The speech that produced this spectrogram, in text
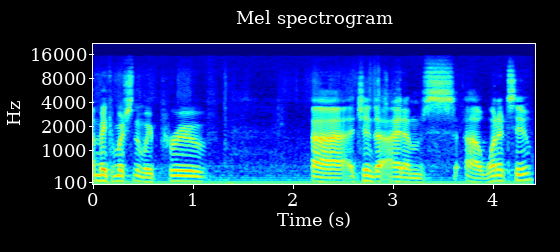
I make a motion that we approve uh, agenda items uh, one and two,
